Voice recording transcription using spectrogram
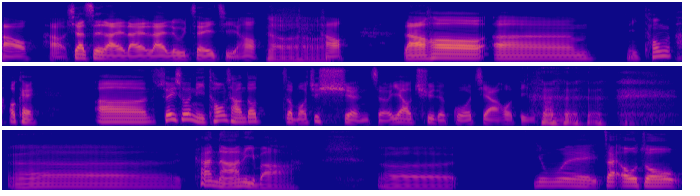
好好，下次来来来录这一集哈。好好好，然后嗯，你通 OK 啊，所以说你通常都怎么去选择要去的国家或地方？呃，看哪里吧。呃，因为在欧洲，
